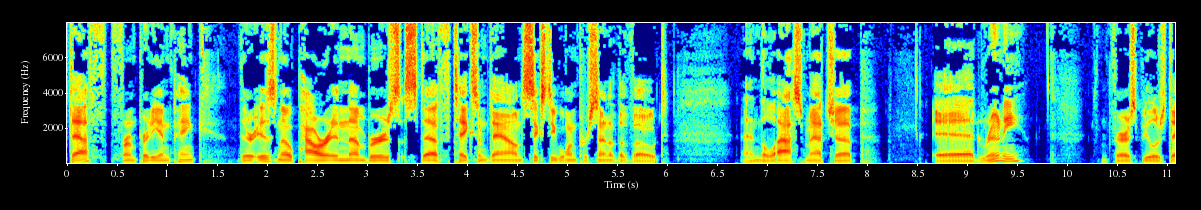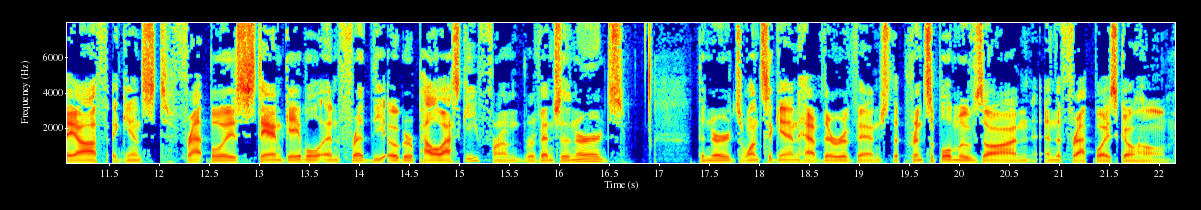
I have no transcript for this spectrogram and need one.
Steff from Pretty in Pink. There is no power in numbers. Steph takes him down, 61% of the vote. And the last matchup, Ed Rooney from Ferris Bueller's Day Off against frat boys Stan Gable and Fred the Ogre Palowakski from Revenge of the Nerds. The nerds once again have their revenge. The principal moves on, and the frat boys go home.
